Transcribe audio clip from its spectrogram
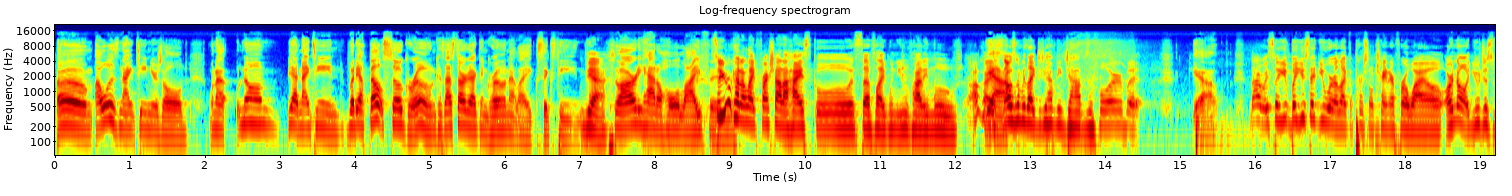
Um, I was 19 years old when I no, um, yeah, 19. But I felt so grown because I started acting grown at like 16. Yeah. So I already had a whole life. So you were kind of like fresh out of high school and stuff like when you probably moved. Okay. Yeah. I was gonna be like, did you have any jobs before? But yeah, not really. So you, but you said you were like a personal trainer for a while, or no? You were just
